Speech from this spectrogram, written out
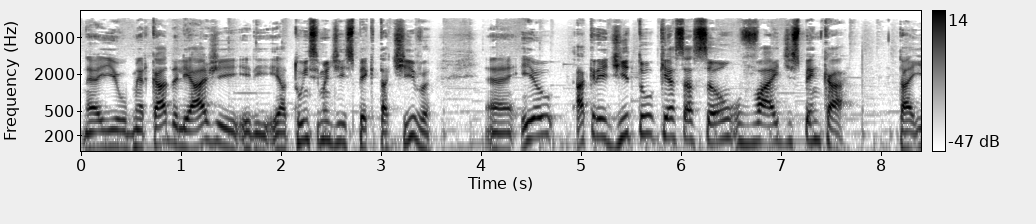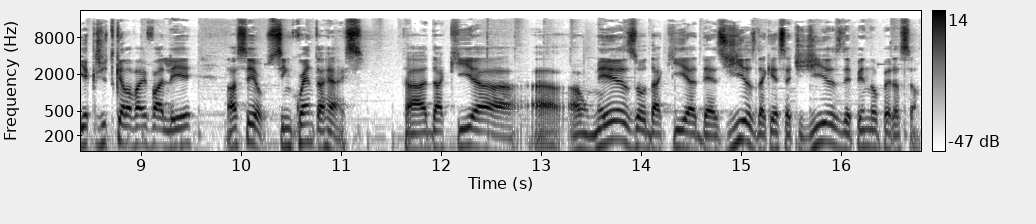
né, e o mercado ele age, ele atua em cima de expectativa, é, eu acredito que essa ação vai despencar, tá? E acredito que ela vai valer, assim, 50 reais, tá? Daqui a, a, a, um mês, ou daqui a 10 dias, daqui a 7 dias, depende da operação.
